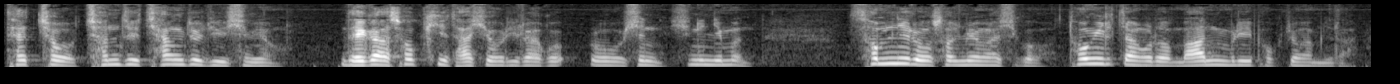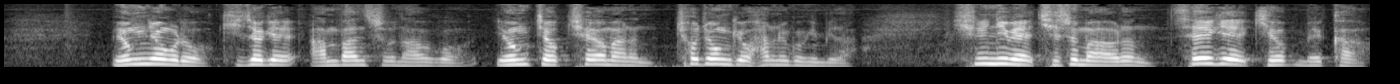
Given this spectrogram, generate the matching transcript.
태초 천지 창조주이시며 내가 속히 다시 오리라고 오신 신우님은 섭리로 설명하시고 통일장으로 만물이 복종합니다. 명령으로 기적의 안반수 나오고 영적 체험하는 초종교 하늘궁입니다. 신우님의 지수마을은 세계 기업 메카,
